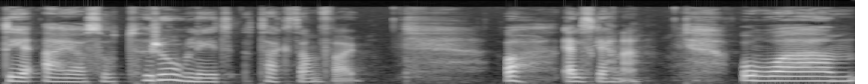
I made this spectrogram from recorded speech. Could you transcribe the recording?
det är jag så otroligt tacksam för. Åh, oh, älskar henne. Och ehm,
